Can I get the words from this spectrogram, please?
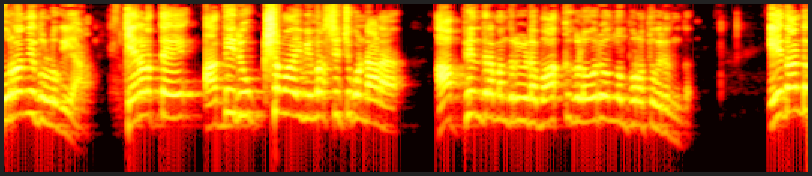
ഉറഞ്ഞു തുള്ളുകയാണ് കേരളത്തെ അതിരൂക്ഷമായി വിമർശിച്ചുകൊണ്ടാണ് ആഭ്യന്തരമന്ത്രിയുടെ വാക്കുകൾ ഓരോന്നും പുറത്തു വരുന്നത് ഏതാണ്ട്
